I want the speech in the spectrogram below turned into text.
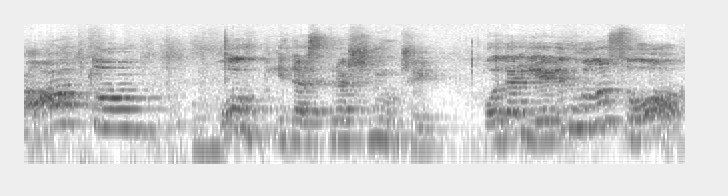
раптом вовк іде страшнючий, подає він голосок.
